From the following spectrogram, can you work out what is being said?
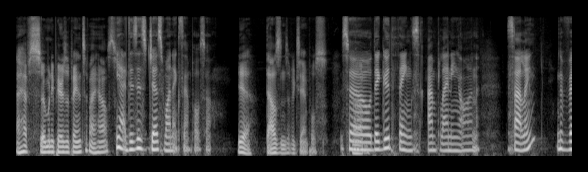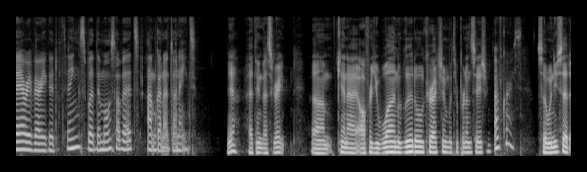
I have so many pairs of pants in my house. Yeah, this is just one example. So Yeah. Thousands of examples. so the good things I'm planning on selling, the very, very good things, but the most of it I'm gonna donate. Yeah, I think that's great. Um, can I offer you one little correction with your pronunciation? Of course. So when you said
